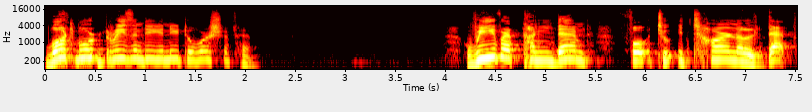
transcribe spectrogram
What more reason do you need to worship Him? We were condemned for, to eternal death.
